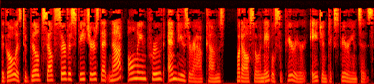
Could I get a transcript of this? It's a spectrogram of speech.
The goal is to build self service features that not only improve end user outcomes, but also enable superior agent experiences.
